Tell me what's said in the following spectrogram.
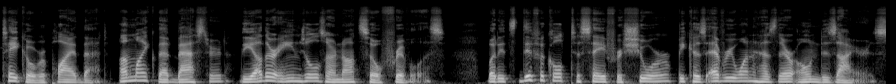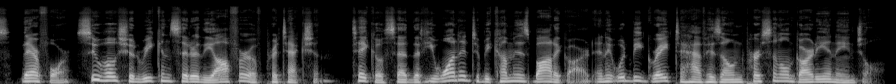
Takeo replied that, unlike that bastard, the other angels are not so frivolous but it's difficult to say for sure because everyone has their own desires. Therefore, Suho should reconsider the offer of protection. Takeo said that he wanted to become his bodyguard and it would be great to have his own personal guardian angel.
